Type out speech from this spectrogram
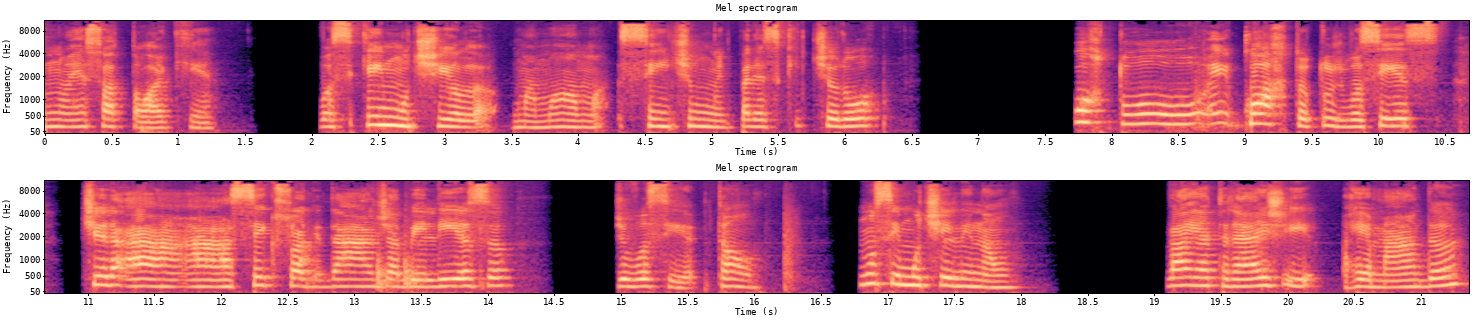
não é só toque. Você, quem mutila uma mama, sente muito. Parece que tirou, cortou, eh, corta tudo. Você tira a, a sexualidade, a beleza de você. Então, não se mutile, não. Vai atrás e remada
